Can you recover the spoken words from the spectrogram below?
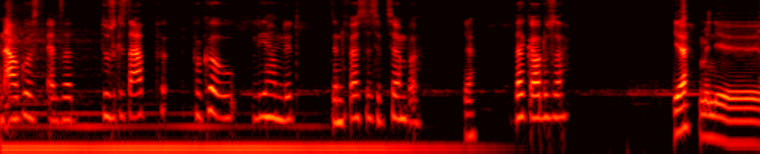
Men August, altså, du skal starte på, KU lige om lidt, den 1. september. Ja. Hvad gør du så? Ja, men øh,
